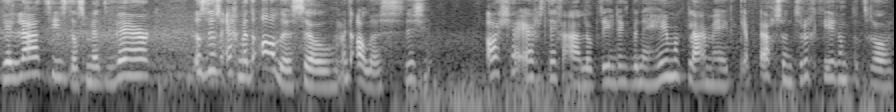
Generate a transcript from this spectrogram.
relaties, dat is met werk. Dat is dus echt met alles zo. Met alles. Dus als jij ergens tegenaan loopt en je denkt, ik ben er helemaal klaar mee. Ik heb echt zo'n terugkerend patroon.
